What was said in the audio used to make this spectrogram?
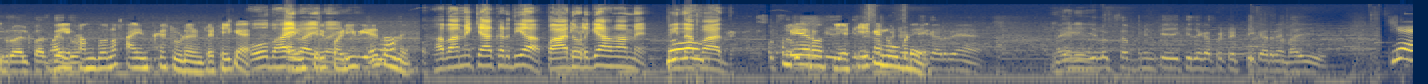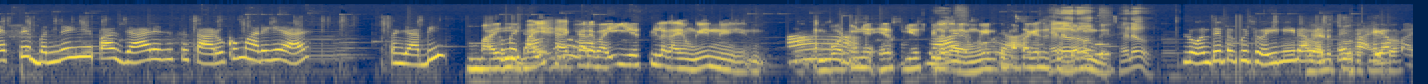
रॉयल पास दे दो। हम दोनों साइंस के स्टूडेंट है ठीक है? ओ भाई भाई भाई। पढ़ी हुई है तुमने? हवा में क्या कर दिया? पाद उड़ गया हवा में। पीला पाद प्लेयर होती है ठीक है नूबड़े कर रहे हैं। नहीं ये लोग सब मिलके एक ही जगह पे टट्टी कर रहे हैं भाई। ये ऐसे बंदे के पास जा रहे हैं जैसे सारों को मारेंगे यार। पंजाबी? भाई भाई हैकर है भाई ईएसपी लगाए होंगे इन हाँ। बोटों ने एस ईएसपी लगाए होंगे इनको पता कैसे चल रहा है बंदे। हेलो लोन से तो कुछ हो ही नहीं रहा मैंने वैसे किया था।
